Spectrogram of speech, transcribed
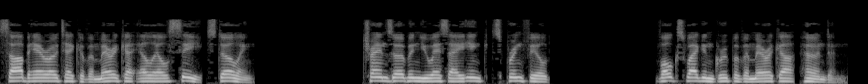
Saab Aerotech of America LLC Sterling Transurban USA Inc. Springfield Volkswagen Group of America Herndon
